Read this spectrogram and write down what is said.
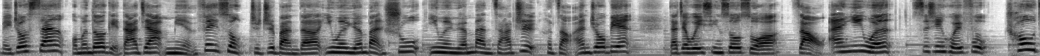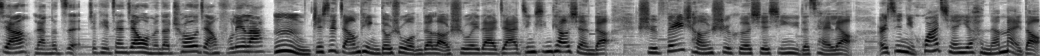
每周三，我们都给大家免费送纸质版的英文原版书、英文原版杂志和早安周边。大家微信搜索“早安英文”，私信回复“抽奖”两个字，就可以参加我们的抽奖福利啦。嗯，这些奖品都是我们的老师为大家精心挑选的，是非常适合学习英语的材料，而且你花钱也很难买到。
